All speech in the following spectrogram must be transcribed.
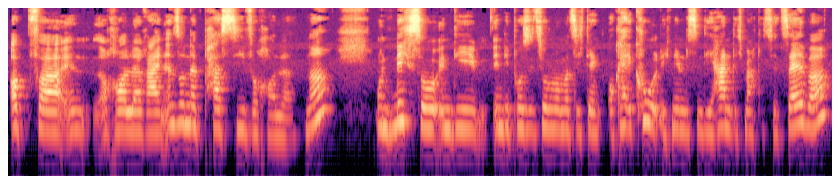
Opferrolle rein, in so eine passive Rolle, ne? Und nicht so in die, in die Position, wo man sich denkt, okay, cool, ich nehme das in die Hand, ich mache das jetzt selber.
